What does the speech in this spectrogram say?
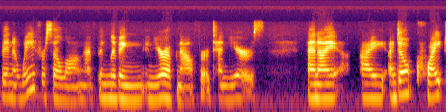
been away for so long i've been living in europe now for 10 years. And i I, I don't quite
